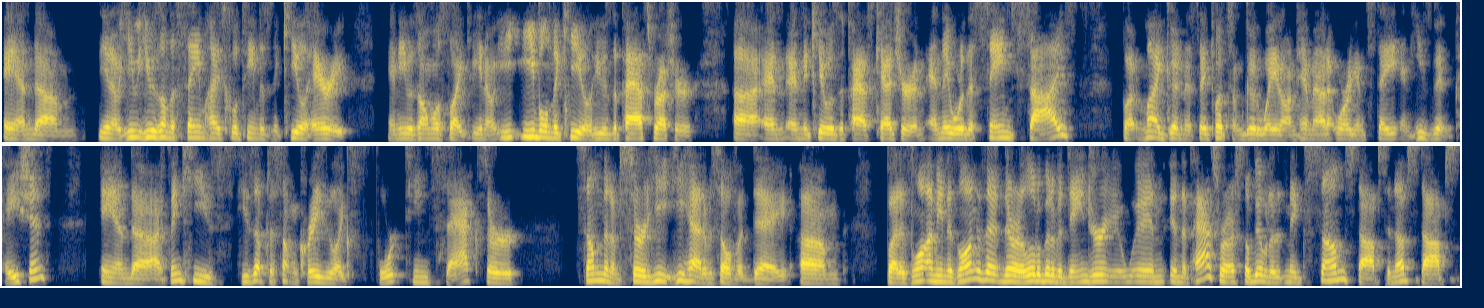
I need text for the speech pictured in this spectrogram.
and um, you know he he was on the same high school team as N'Keal Harry, and he was almost like you know e- evil N'Keal. He was the pass rusher uh, and and N'Keal was the pass catcher, and, and they were the same size. But my goodness, they put some good weight on him out at Oregon State, and he's been patient. And uh, I think he's he's up to something crazy like 14 sacks or something absurd. He he had himself a day. Um, But as long, I mean, as long as they're a little bit of a danger in in the pass rush, they'll be able to make some stops, enough stops.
